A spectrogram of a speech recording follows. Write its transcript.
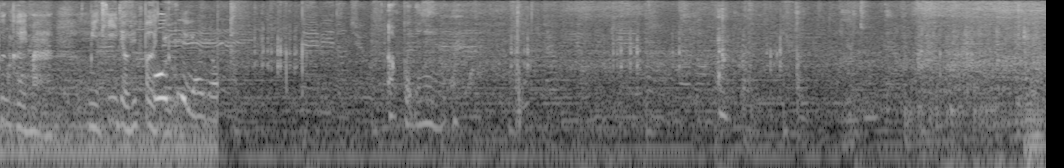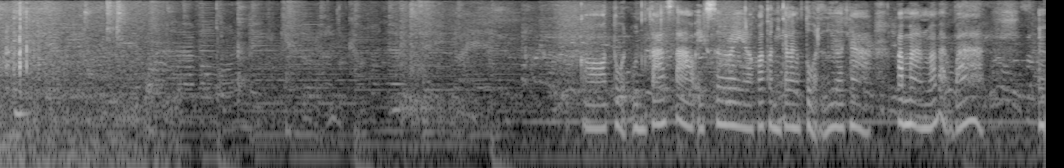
เพิ่งเคยมา มีที่เดียวที่เปิด大อยู่ ตรวจอุลตราซาวเอ็กซเรย์แล้วก็ตอนนี้กำลังตรวจเลือดค่ะประมาณว่าแบบว่าอื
